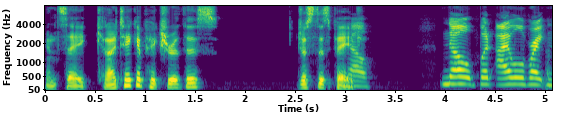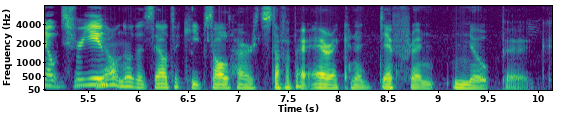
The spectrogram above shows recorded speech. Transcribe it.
and say, "Can I take a picture of this? Just this page." No. No, but I will write um, notes for You you. all know that Zelda keeps all her stuff about Eric in a different notebook.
